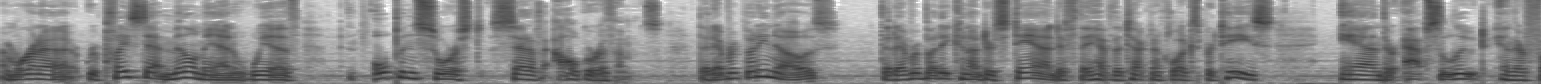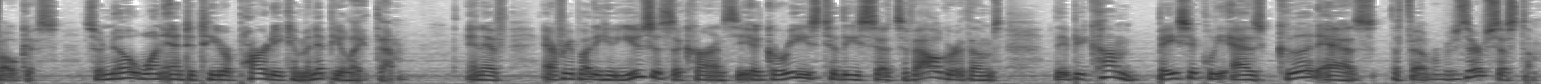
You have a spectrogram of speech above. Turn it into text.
And we're going to replace that middleman with an open sourced set of algorithms that everybody knows, that everybody can understand if they have the technical expertise, and they're absolute in their focus. So no one entity or party can manipulate them. And if everybody who uses the currency agrees to these sets of algorithms, they become basically as good as the Federal Reserve System.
